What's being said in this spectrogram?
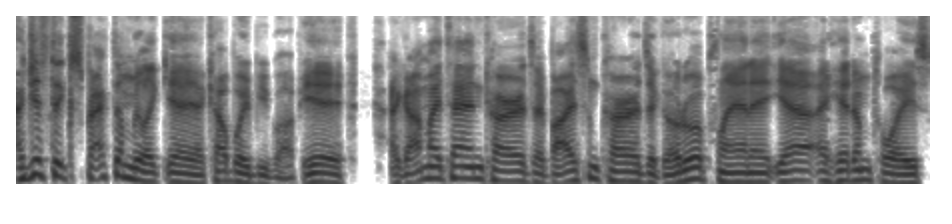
I just expect them to be like, yeah, yeah, Cowboy Bebop. Yeah, I got my 10 cards. I buy some cards. I go to a planet. Yeah, I hit them twice.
